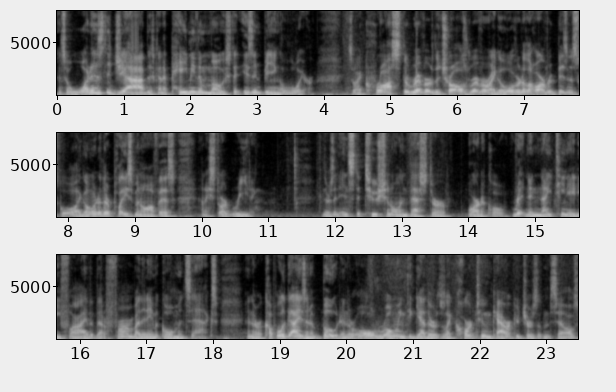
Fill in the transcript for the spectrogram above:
And so, what is the job that's going to pay me the most that isn't being a lawyer? So I cross the river, the Charles River. I go over to the Harvard Business School. I go into their placement office and I start reading. There's an institutional investor article written in 1985 about a firm by the name of Goldman Sachs and there are a couple of guys in a boat and they're all rowing together. It's like cartoon caricatures of themselves.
